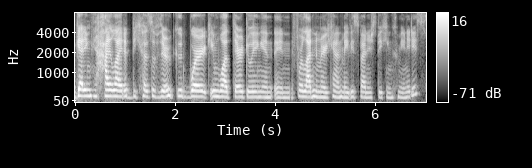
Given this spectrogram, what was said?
getting highlighted because of their good work in what they're doing in, in for Latin American and maybe Spanish speaking communities?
